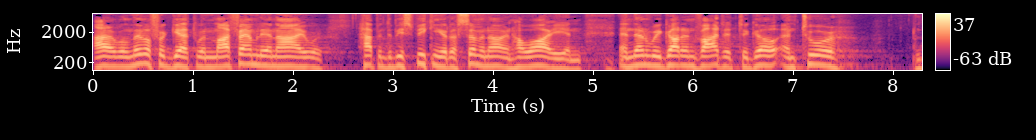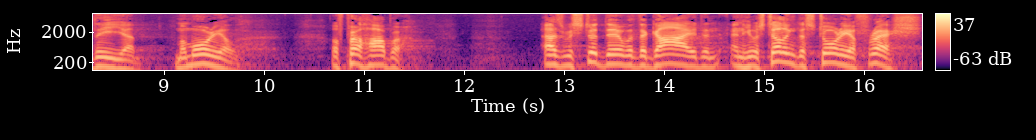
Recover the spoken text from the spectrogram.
I will never forget when my family and I were happened to be speaking at a seminar in Hawaii, and, and then we got invited to go and tour the uh, memorial of Pearl Harbor. As we stood there with the guide, and, and he was telling the story afresh,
